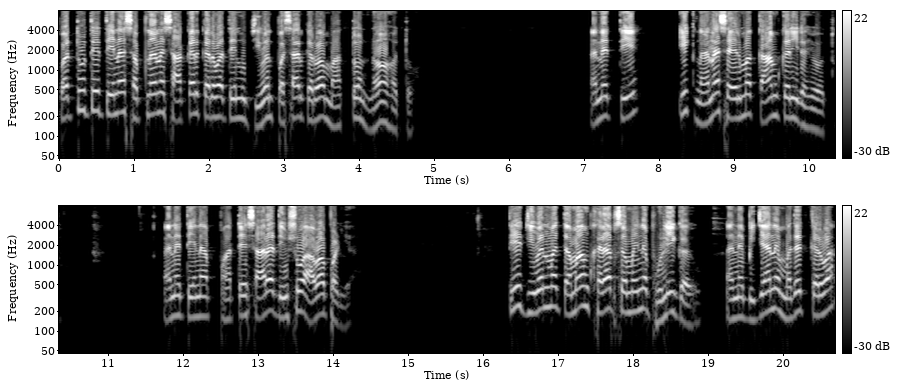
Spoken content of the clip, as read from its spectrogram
પરંતુ તે તેના સપનાને સાકાર કરવા તેનું જીવન પસાર કરવા માંગતો ન હતો. અને તે એક નાના શહેરમાં કામ કરી રહ્યો હતો. અને તેના માટે સારા દિવસો આવવા પડ્યા. તે જીવનમાં તમામ ખરાબ સમયને ભૂલી ગયો અને બીજાને મદદ કરવા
